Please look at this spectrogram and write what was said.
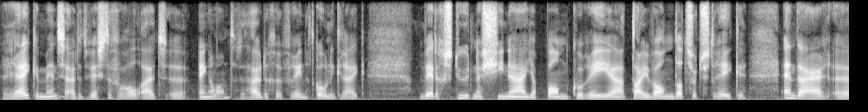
rijke mensen uit het Westen, vooral uit uh, Engeland, het huidige Verenigd Koninkrijk, werden gestuurd naar China, Japan, Korea, Taiwan, dat soort streken. En daar uh,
